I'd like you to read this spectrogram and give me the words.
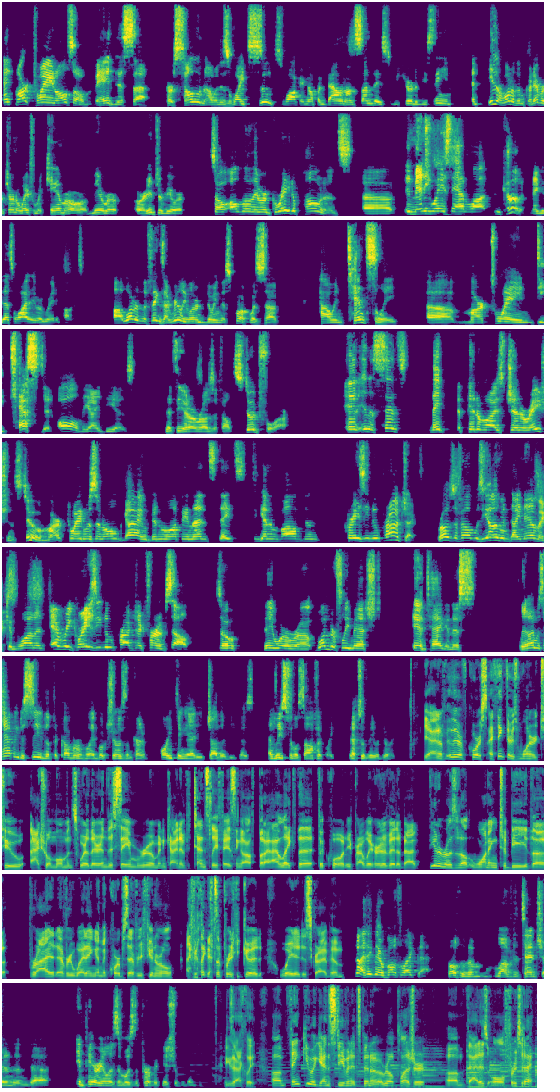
And Mark Twain also made this uh, persona with his white suits walking up and down on Sundays to be sure to be seen. And neither one of them could ever turn away from a camera or a mirror or an interviewer. So, although they were great opponents, uh, in many ways they had a lot in common. Maybe that's why they were great opponents. Uh, one of the things I really learned doing this book was uh, how intensely uh, Mark Twain detested all the ideas that Theodore Roosevelt stood for and in a sense, they epitomized generations too. Mark Twain was an old guy who didn't want the United States to get involved in crazy new projects. Roosevelt was young and dynamic and wanted every crazy new project for himself. So they were uh, wonderfully matched antagonists. And I was happy to see that the cover of my book shows them kind of pointing at each other because, at least philosophically, that's what they were doing. Yeah, and there, of course, I think there's one or two actual moments where they're in the same room and kind of tensely facing off. But I, I like the the quote. You probably heard of it about Theodore Roosevelt wanting to be the bride at every wedding and the corpse at every funeral. I feel like that's a pretty good way to describe him. No, I think they were both like that. Both of them loved attention, and uh, imperialism was the perfect issue for them. Exactly. Um, thank you again, Stephen. It's been a real pleasure. Um, that is all for today.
